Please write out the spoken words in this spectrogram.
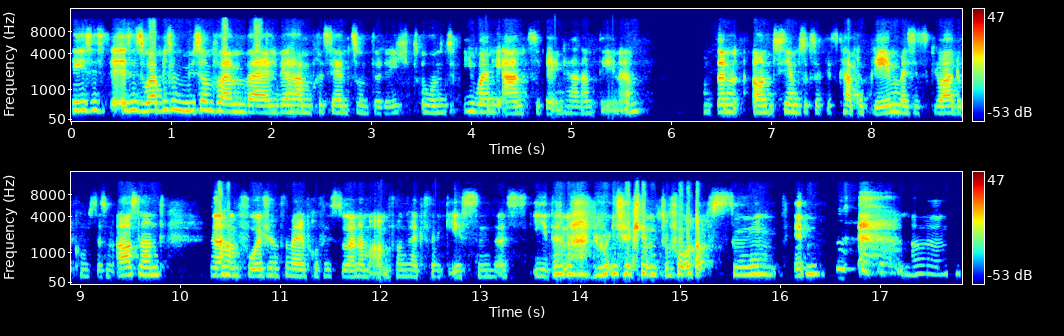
Es, ist, es war ein bisschen mühsam, vor allem, weil wir haben Präsenzunterricht und ich war die Einzige in Quarantäne. Und, dann, und sie haben so gesagt, das ist kein Problem, es ist klar, du kommst aus dem Ausland, da haben voll viele von meinen Professoren am Anfang halt vergessen, dass ich dann auch noch irgendwo auf Zoom bin.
